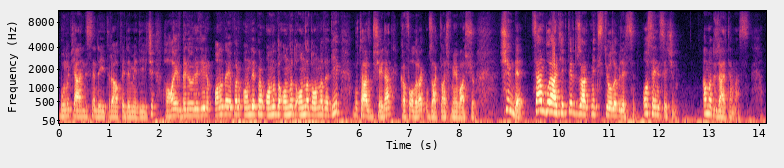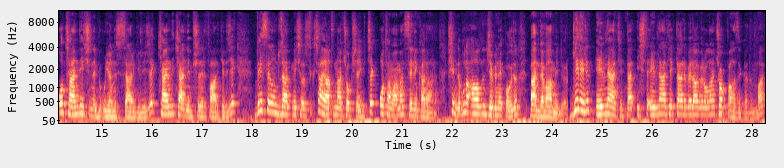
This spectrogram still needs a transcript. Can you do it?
bunu kendisine de itiraf edemediği için hayır ben öyle değilim onu da yaparım onu da yaparım onu da onunla da onunla da onunla da deyip bu tarz bir şeyden kafa olarak uzaklaşmaya başlıyor. Şimdi sen bu erkekleri düzeltmek istiyor olabilirsin. O senin seçim. Ama düzeltemezsin. O kendi içinde bir uyanış sergileyecek. Kendi kendine bir şeyleri fark edecek. Ve sen onu düzeltmeye çalıştıkça hayatından çok şey gidecek. O tamamen senin kararın. Şimdi bunu aldın cebine koydun. Ben devam ediyorum. Gelelim evli erkekler. İşte evli erkeklerle beraber olan çok fazla kadın var.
